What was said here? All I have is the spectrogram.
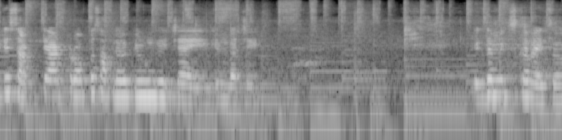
इथे सात ते आठ ड्रॉपच आपल्याला पिळून घ्यायचे आहे लिंबाचे. एकदम मिक्स करायचं.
